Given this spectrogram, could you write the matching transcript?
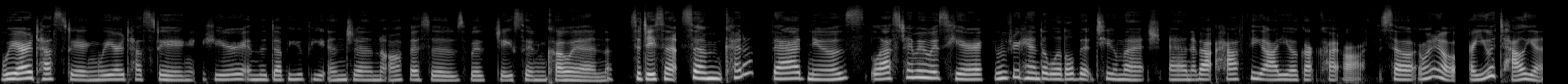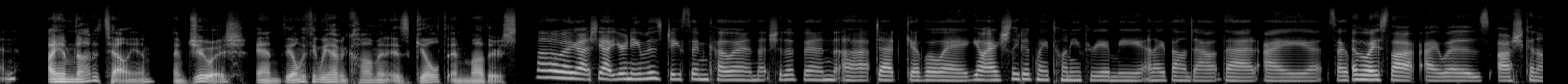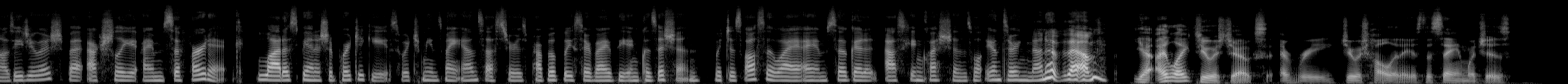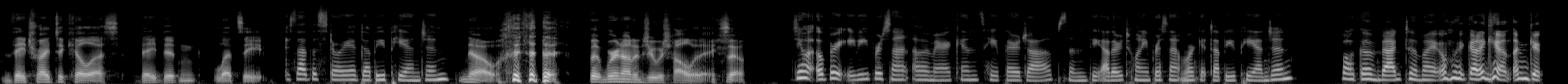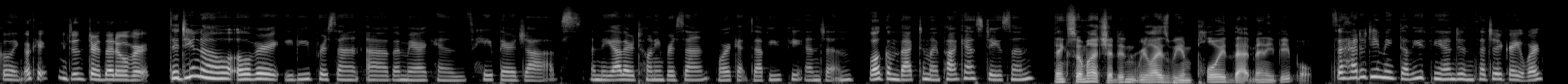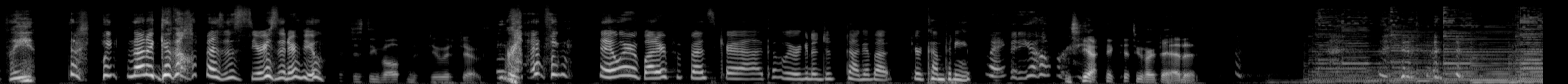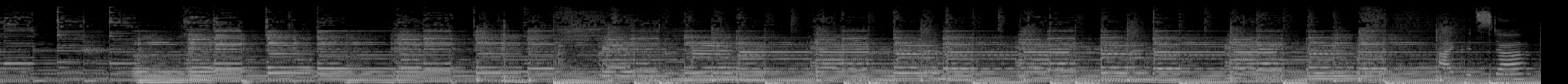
We are testing. We are testing here in the WP Engine offices with Jason Cohen. So, Jason, some kind of bad news. Last time I was here, you moved your hand a little bit too much, and about half the audio got cut off. So, I want to know are you Italian? I am not Italian. I'm Jewish, and the only thing we have in common is guilt and mothers. Oh my gosh, yeah, your name is Jason Cohen. That should have been a dead giveaway. You know, I actually did my 23andMe and I found out that I, so I've always thought I was Ashkenazi Jewish, but actually I'm Sephardic. A lot of Spanish and Portuguese, which means my ancestors probably survived the Inquisition, which is also why I am so good at asking questions while answering none of them. Yeah, I like Jewish jokes. Every Jewish holiday is the same, which is they tried to kill us. They didn't. Let's eat. Is that the story of WP Engine? No, but we're not a Jewish holiday, so. Do you know over 80% of Americans hate their jobs and the other 20% work at WP Engine? Welcome back to my, oh my God, I can't, I'm giggling. Okay, you just turn that over. Did you know over 80% of Americans hate their jobs and the other 20% work at WP Engine? Welcome back to my podcast, Jason. Thanks so much. I didn't realize we employed that many people. So, how did you make WP Engine such a great workplace? Not a giggle as a serious interview. Just evolved into Jewish jokes. Grabbing and wear waterproof mascara. I thought we were gonna just talk about your company. My video. yeah, it gets too hard to edit. I could stop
